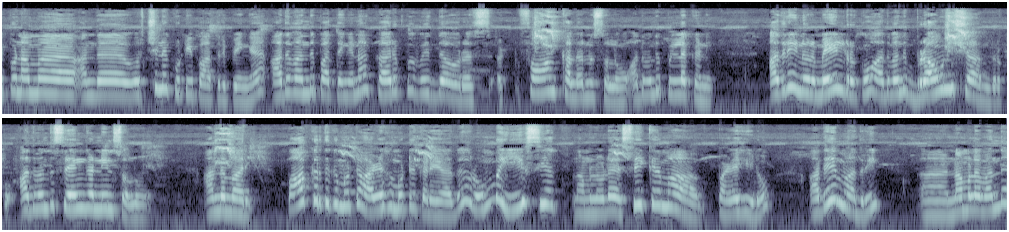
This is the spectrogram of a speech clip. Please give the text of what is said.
இப்போ நம்ம அந்த ஒரு சின்ன குட்டி பார்த்துருப்பீங்க. அது வந்து பார்த்தீங்கன்னா கருப்பு வித் ஒரு ஃபான் கலர்னு சொல்லுவோம். அது வந்து பிள்ளைக்கண்ணி. அதுலேயும் இன்னொரு மேல் இருக்கும். அது வந்து ப்ரௌனிஷாக இருந்திருக்கும். அது வந்து செங்கண்ணின்னு சொல்லுவோம். அந்த மாதிரி. பார்க்கறதுக்கு மட்டும் அழகு மட்டும் கிடையாது. ரொம்ப ஈஸியாக நம்மளோட சீக்கிரமாக பழகிடும். அதே மாதிரி நம்மளை வந்து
